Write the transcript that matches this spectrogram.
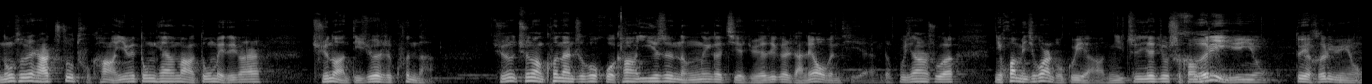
农村为啥住土炕？因为冬天嘛，东北这边取暖的确是困难。取取暖困难之后，火炕一是能那个解决这个燃料问题，不像说你换煤气罐多贵啊，你直接就使合理运用。对，合理运用。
